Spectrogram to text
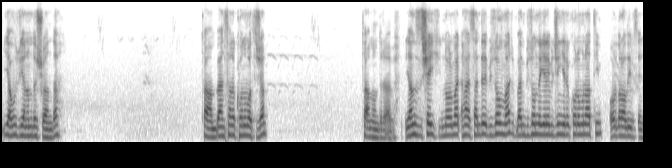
Yavuz yanımda şu anda. Tamam ben sana konum atacağım. Tamamdır abi. Yalnız şey normal ha sende bizon var. Ben bizonla gelebileceğin yerin konumunu atayım. Oradan alayım seni.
